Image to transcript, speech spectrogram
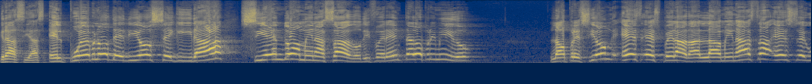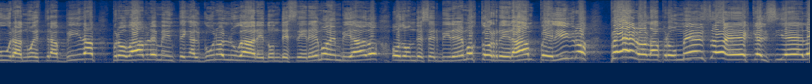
Gracias. El pueblo de Dios seguirá siendo amenazado, diferente al oprimido. La opresión es esperada, la amenaza es segura. Nuestras vidas probablemente en algunos lugares donde seremos enviados o donde serviremos correrán peligro, pero la promesa es que el cielo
